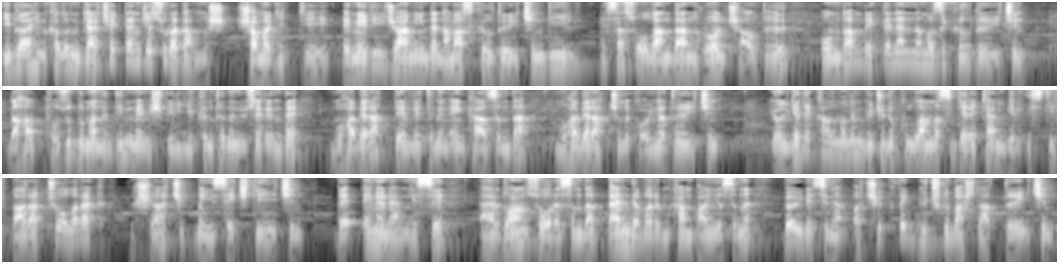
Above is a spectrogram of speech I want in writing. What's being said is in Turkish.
İbrahim Kalın gerçekten cesur adammış. Şam'a gittiği, Emevi Camii'nde namaz kıldığı için değil, esas olandan rol çaldığı, ondan beklenen namazı kıldığı için, daha tozu dumanı dinmemiş bir yıkıntının üzerinde, muhaberat devletinin enkazında muhaberatçılık oynadığı için, gölgede kalmanın gücünü kullanması gereken bir istihbaratçı olarak ışığa çıkmayı seçtiği için ve en önemlisi Erdoğan sonrasında ben de varım kampanyasını böylesine açık ve güçlü başlattığı için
